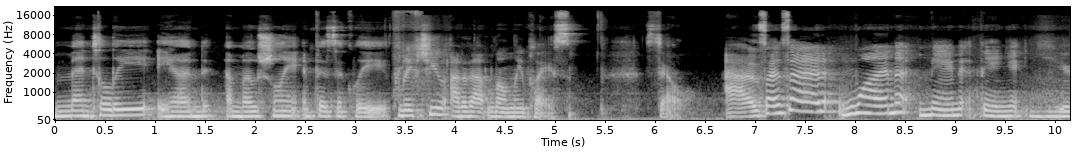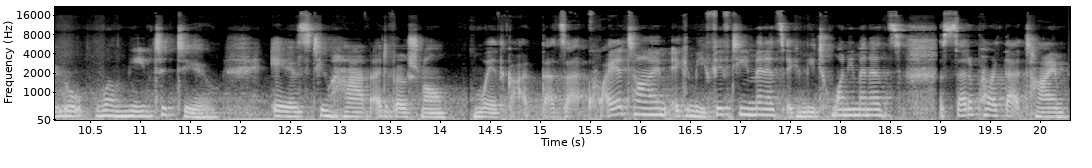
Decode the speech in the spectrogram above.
mentally and emotionally and physically lift you out of that lonely place. So, as I said, one main thing you will need to do is to have a devotional with God. That's that quiet time. It can be 15 minutes, it can be 20 minutes. Set apart that time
